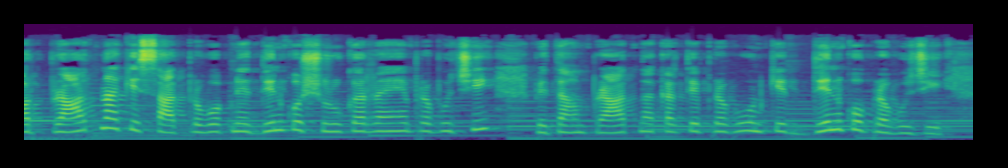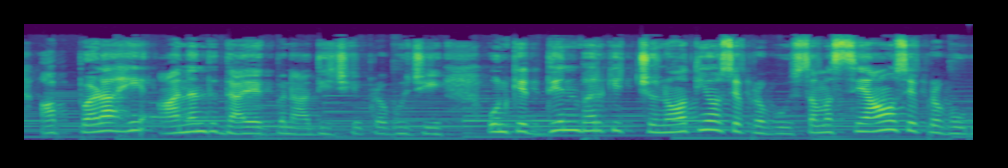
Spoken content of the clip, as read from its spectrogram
और प्रार्थना के साथ प्रभु अपने दिन को शुरू कर रहे हैं प्रभु जी। पिता, हम प्रार्थना करते प्रभु, उनके दिन को प्रभु जी, आप बड़ा ही आनंददायक बना दीजिए प्रभु जी। उनके दिन भर की चुनौतियों से प्रभु, समस्याओं से प्रभु,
